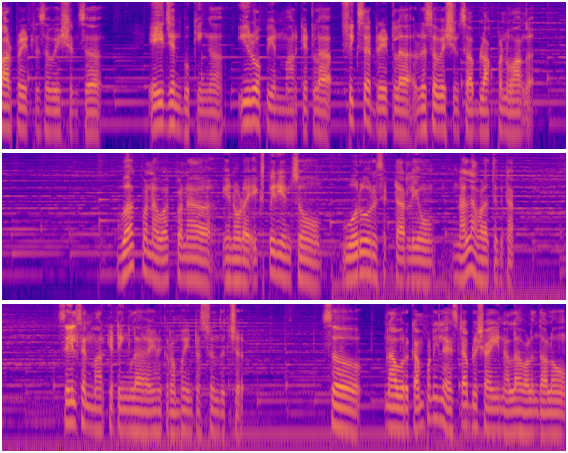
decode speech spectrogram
Corporate reservations agent booking European மார்க்கெட்டில் ஃபிக்ஸட் ரேட்டில் ரிசர்வேஷன்ஸை பிளாக் பண்ணுவாங்க. ஒர்க் பண்ண ஒர்க் பண்ண என்னோடய எக்ஸ்பீரியன்ஸும் ஒரு ஒரு செக்டார்லேயும் நல்லா வளர்த்துக்கிட்டேன். சேல்ஸ் அண்ட் மார்க்கெட்டிங்கில் எனக்கு ரொம்ப இன்ட்ரெஸ்ட் இருந்துச்சு. ஸோ நான் ஒரு கம்பெனியில் எஸ்டாப்ளிஷ் ஆகி நல்லா வளர்ந்தாலும்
